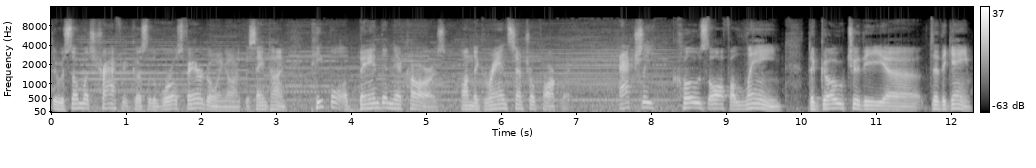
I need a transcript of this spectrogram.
There was so much traffic because of the World's Fair going on at the same time. People abandoned their cars on the Grand Central Parkway. Actually closed off a lane to go to the uh, to the game.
